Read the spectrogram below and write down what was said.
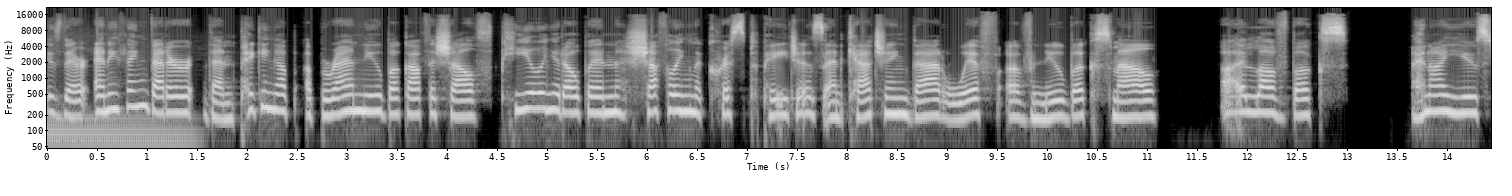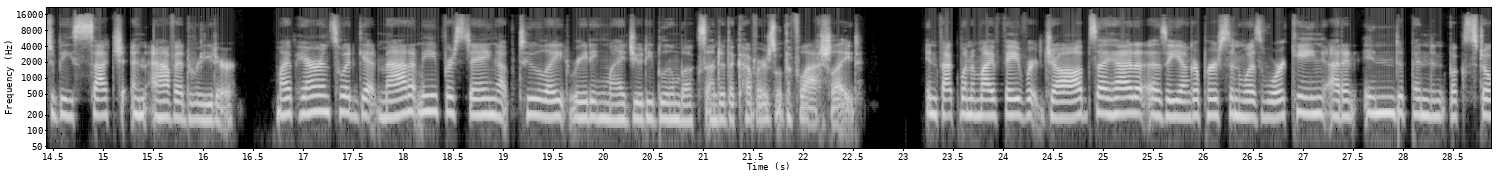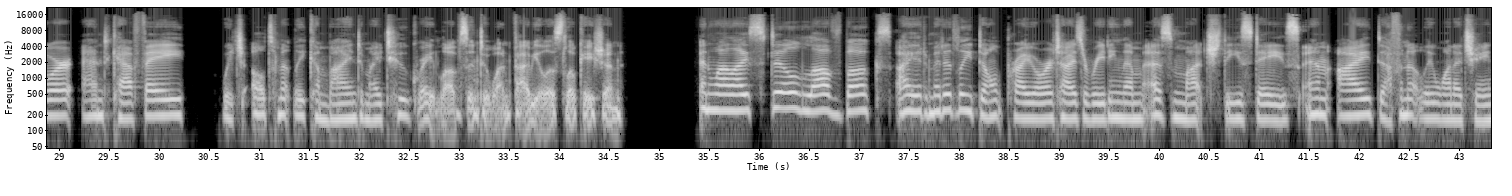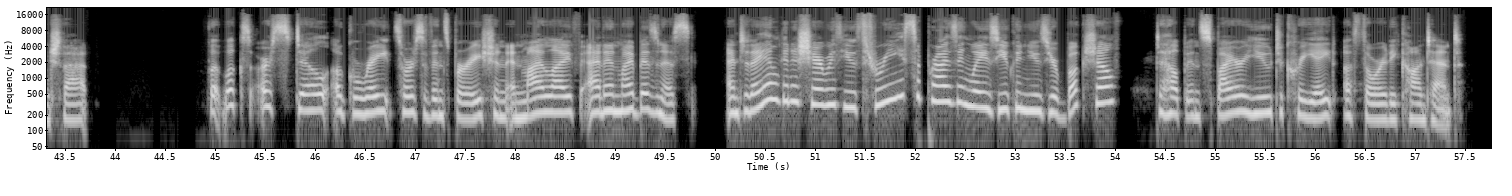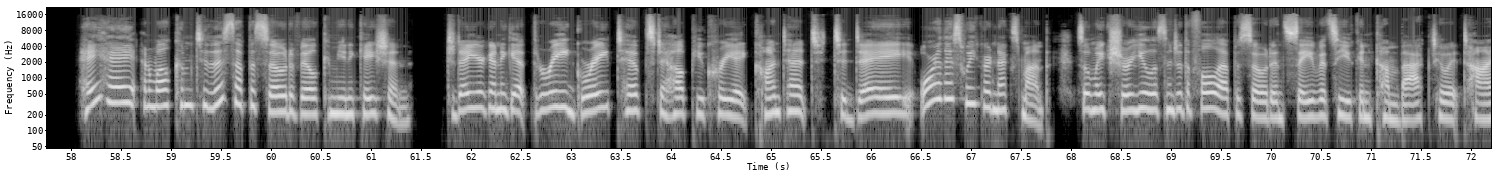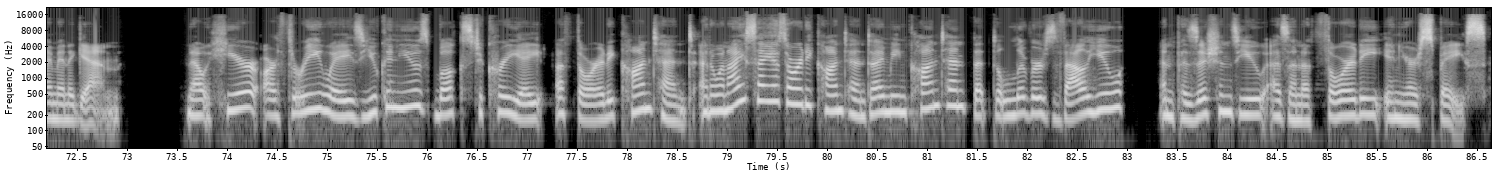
Is there anything better than picking up a brand new book off the shelf, peeling it open, shuffling the crisp pages, and catching that whiff of new book smell? I love books. And I used to be such an avid reader. My parents would get mad at me for staying up too late reading my Judy Blume books under the covers with a flashlight. In fact, one of my favorite jobs I had as a younger person was working at an independent bookstore and cafe, which ultimately combined my two great loves into one fabulous location. And while I still love books, I admittedly don't prioritize reading them as much these days, and I definitely want to change that. But books are still a great source of inspiration in my life and in my business. And today I'm going to share with you three surprising ways you can use your bookshelf to help inspire you to create authority content. Hey, hey, and welcome to this episode of Ill Communication. Today you're going to get three great tips to help you create content today or this week or next month. So make sure you listen to the full episode and save it so you can come back to it time and again. Now, here are three ways you can use books to create authority content. And when I say authority content, I mean content that delivers value and positions you as an authority in your space.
